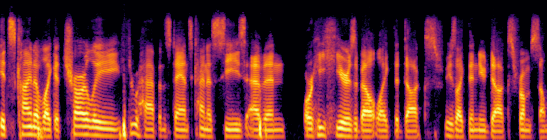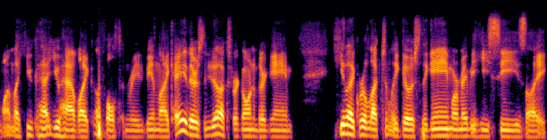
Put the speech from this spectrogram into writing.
it's kind of like a Charlie through happenstance kind of sees Evan or he hears about like the ducks. He's like the new ducks from someone. Like you ha- you have like a Fulton Reed being like, hey, there's the new ducks. We're going to their game. He like reluctantly goes to the game, or maybe he sees like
